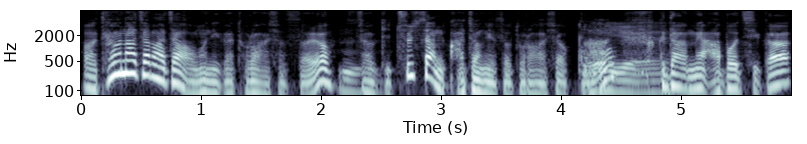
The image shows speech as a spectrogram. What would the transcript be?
어, 태어나자마자 어머니가 돌아가셨어요. 음. 저기 출산 과정에서 돌아가셨고 아, 예. 그다음에 아버지가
